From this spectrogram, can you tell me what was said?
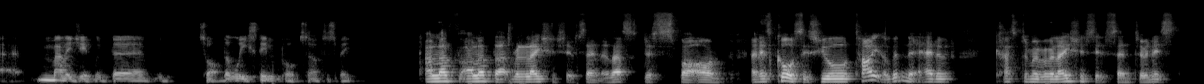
uh, manage it with the with sort of the least input, so to speak. I love I love that relationship center. That's just spot on. And of course, it's your title, isn't it? Head of Customer Relationship Center. And it's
